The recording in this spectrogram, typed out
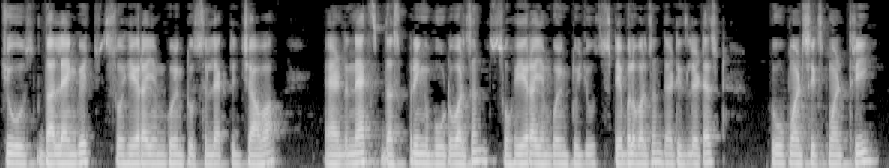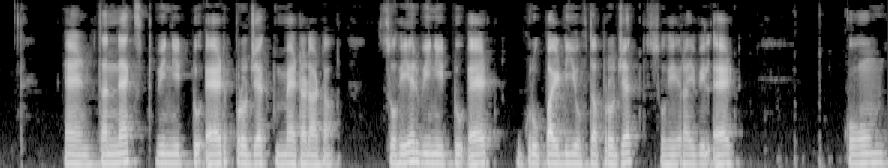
choose the language. So here i am going to select java and next the spring boot version. So here i am going to use stable version. That is latest 2.6.3 and the next we need to add project metadata. So here we need to add group id of the project. So here i will add com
